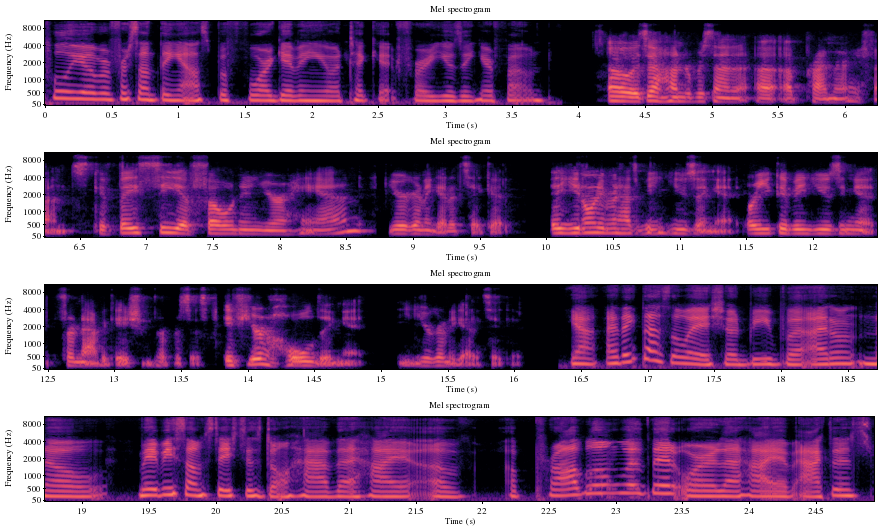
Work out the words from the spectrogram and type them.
pull you over for something else before giving you a ticket for using your phone. Oh, it's 100% a, a primary offense. If they see a phone in your hand, you're going to get a ticket. Uh, you don't even have to be using it, or you could be using it for navigation purposes. If you're holding it, you're going to get a ticket. Yeah, I think that's the way it should be, but I don't know. Maybe some states just don't have that high of a problem with it or that high of accidents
